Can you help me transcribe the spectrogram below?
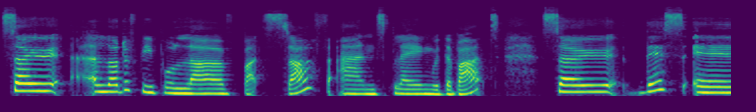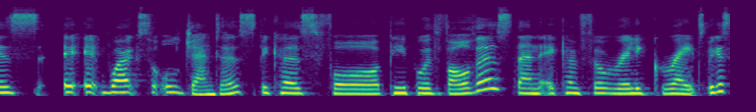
So a lot of people love butt stuff and playing with the butt. So this is, it, it, works for all genders because for people with vulvas, then it can feel really great because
